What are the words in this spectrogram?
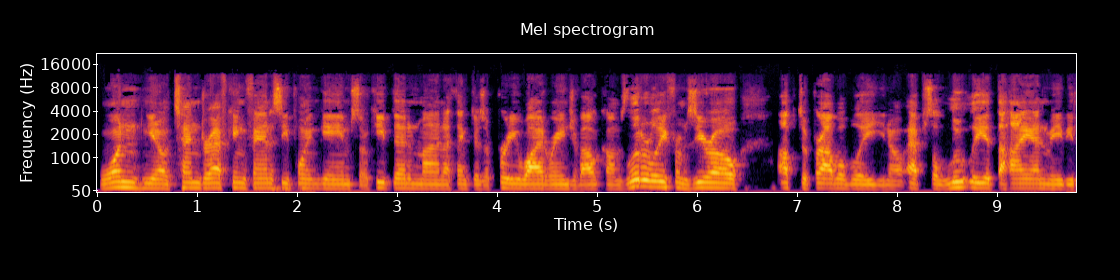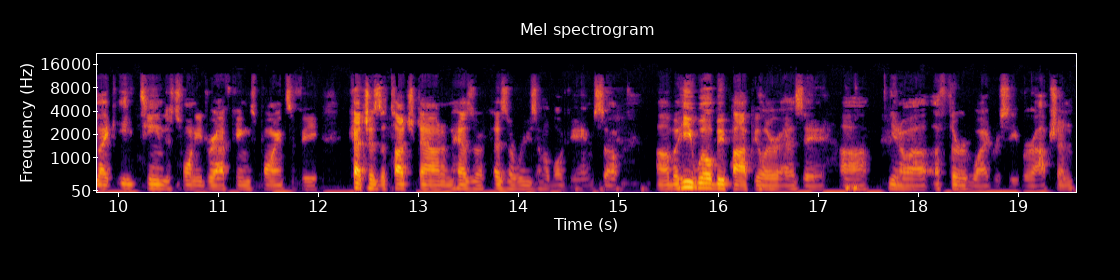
One, you know, ten DraftKings fantasy point game. So keep that in mind. I think there's a pretty wide range of outcomes, literally from zero up to probably, you know, absolutely at the high end, maybe like 18 to 20 DraftKings points if he catches a touchdown and has a has a reasonable game. So uh, but he will be popular as a uh, you know a, a, third wide receiver option.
